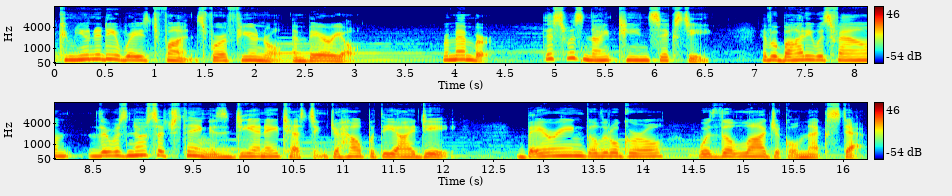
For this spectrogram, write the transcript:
community raised funds for a funeral and burial. Remember, this was 1960. If a body was found, there was no such thing as DNA testing to help with the ID. Burying the little girl was the logical next step.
